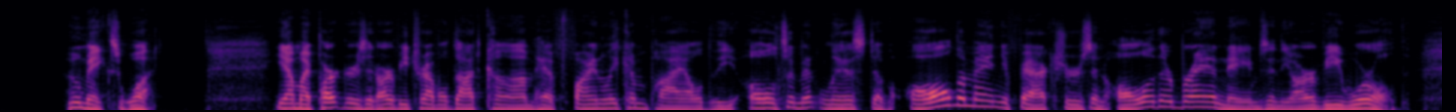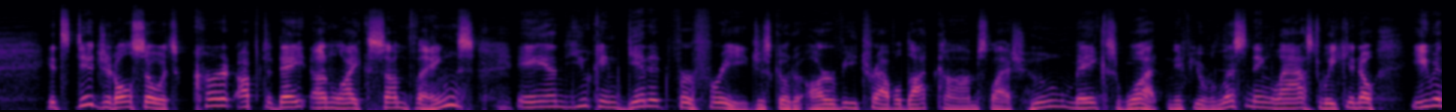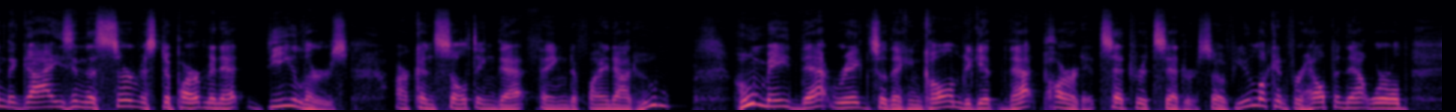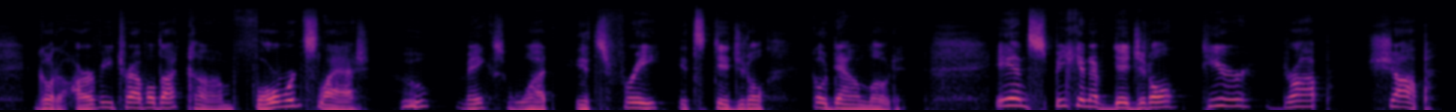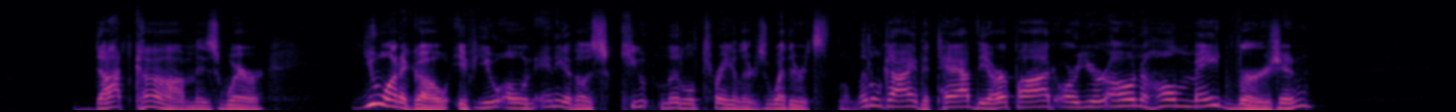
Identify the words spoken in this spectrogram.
who makes what. Yeah, my partners at rvtravel.com have finally compiled the ultimate list of all the manufacturers and all of their brand names in the RV world. It's digital, so it's current, up to date, unlike some things, and you can get it for free. Just go to rvtravel.com slash who makes what. And if you were listening last week, you know, even the guys in the service department at dealers are consulting that thing to find out who who made that rig so they can call them to get that part, et cetera, et cetera. So if you're looking for help in that world, go to rvtravel.com forward slash who makes what. It's free, it's digital. Go download it. And speaking of digital, teardropshop.com is where you want to go if you own any of those cute little trailers, whether it's the little guy, the tab, the R-Pod, or your own homemade version.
